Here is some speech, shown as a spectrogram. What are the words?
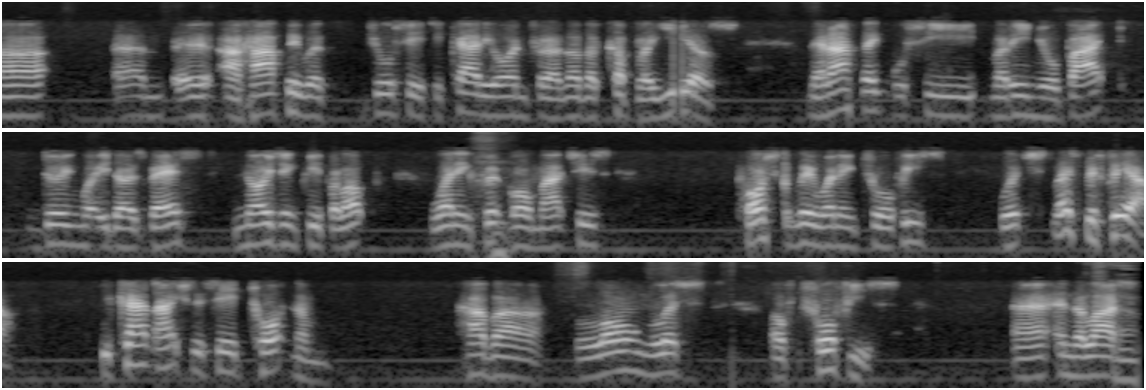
uh, um, uh, are happy with Jose to carry on for another couple of years, then I think we'll see Mourinho back doing what he does best, noising people up, winning football matches, possibly winning trophies. Which, let's be fair, you can't actually say Tottenham have a long list of trophies uh, in the last Yeah.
